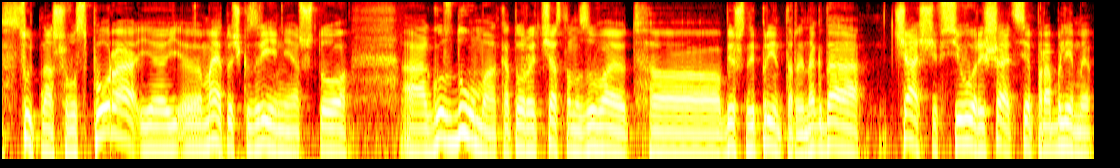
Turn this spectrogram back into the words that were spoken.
суть нашего спора. И моя точка зрения, что Госдума, которую часто называют бешеный принтер, иногда чаще всего решает все проблемы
